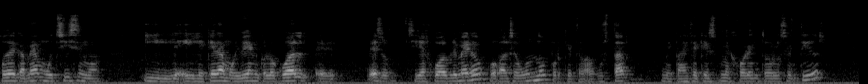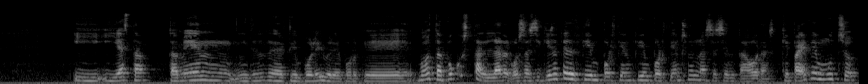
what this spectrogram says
joder, cambia muchísimo y le, y le queda muy bien. Con lo cual, eh, eso, si has jugado al primero, juega al segundo porque te va a gustar. Me parece que es mejor en todos los sentidos. Y, y ya está. También intento tener tiempo libre porque, bueno, tampoco es tan largo. O sea, si quieres hacer el 100%, 100% son unas 60 horas, que parece mucho,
